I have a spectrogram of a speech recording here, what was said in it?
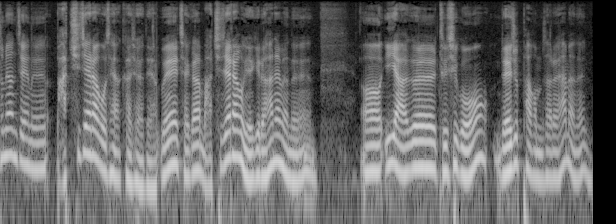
수면제는 마취제라고 생각하셔야 돼요. 왜 제가 마취제라고 얘기를 하냐면은 어, 이 약을 드시고 뇌주파 검사를 하면은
